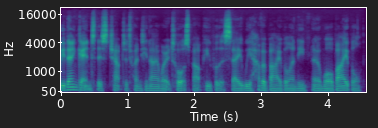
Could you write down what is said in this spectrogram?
We then get into this chapter 29 where it talks about people that say, We have a Bible, I need no more Bible.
